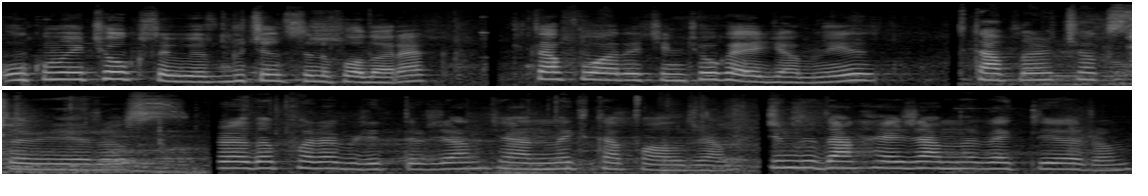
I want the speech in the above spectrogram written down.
okumayı çok seviyoruz bütün sınıf olarak. Kitap fuarı için çok heyecanlıyız. Kitapları çok seviyoruz. Burada para biriktireceğim, kendime kitap alacağım. Şimdiden heyecanla bekliyorum.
